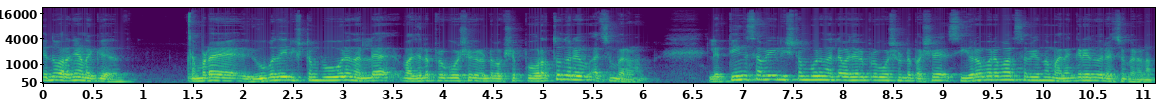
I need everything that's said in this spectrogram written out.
എന്ന് പറഞ്ഞ കണക്ക് നമ്മുടെ രൂപതയിൽ ഇഷ്ടംപോലെ നല്ല വചനപ്രഘോഷകരുണ്ട് പക്ഷെ പുറത്തുനിന്നൊരു അച്ഛൻ വരണം. ലത്തീൻ സഭയിൽ ഇഷ്ടംപോലെ നല്ല വചനപ്രഘോഷമുണ്ട് പക്ഷേ സീറോ മലബാർ സഭയിൽ നിന്ന് മലങ്കരയിൽ നിന്ന് ഒരു അച്ഛൻ വരണം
